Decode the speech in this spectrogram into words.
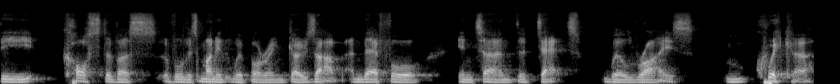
the cost of us of all this money that we're borrowing goes up, and therefore, in turn, the debt will rise quicker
